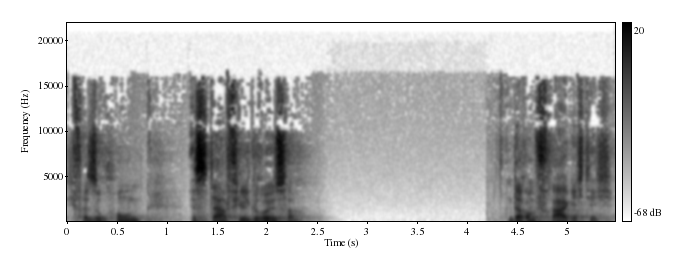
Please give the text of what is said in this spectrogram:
Die Versuchung ist da viel größer. Und darum frage ich dich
